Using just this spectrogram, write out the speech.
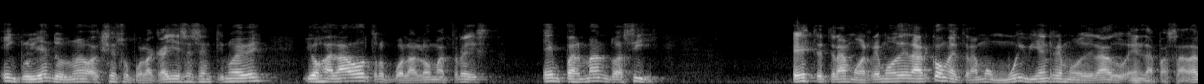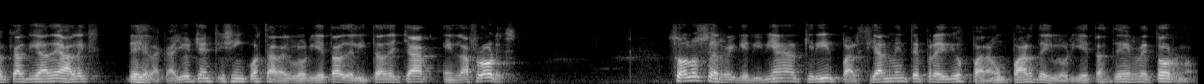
incluyendo un nuevo acceso por la calle 69 y ojalá otro por la Loma 3, empalmando así este tramo a remodelar con el tramo muy bien remodelado en la pasada alcaldía de Alex desde la calle 85 hasta la glorieta de Lita de Char en Las Flores. Solo se requerirían adquirir parcialmente predios para un par de glorietas de retorno.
